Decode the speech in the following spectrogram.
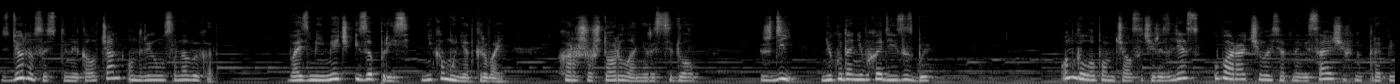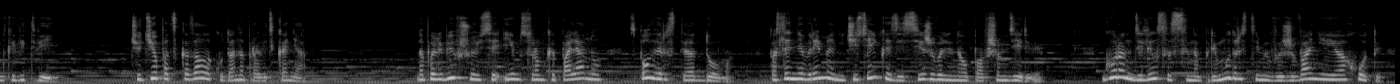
Сдернув со стены колчан, он ринулся на выход. «Возьми меч и запрись, никому не открывай. Хорошо, что орла не расседлал. Жди, никуда не выходи из избы». Он галопом мчался через лес, уворачиваясь от нависающих над тропинкой ветвей. Чутье подсказало, куда направить коня. На полюбившуюся им с Ромкой поляну с полверсты от дома. В последнее время они частенько здесь сиживали на упавшем дереве. Горан делился с сыном премудростями выживания и охоты –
